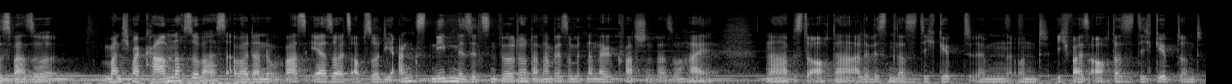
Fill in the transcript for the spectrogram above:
Also es war so, manchmal kam noch sowas, aber dann war es eher so, als ob so die Angst neben mir sitzen würde und dann haben wir so miteinander gequatscht und war so, hi, na, bist du auch da? Alle wissen, dass es dich gibt ähm, und ich weiß auch, dass es dich gibt und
